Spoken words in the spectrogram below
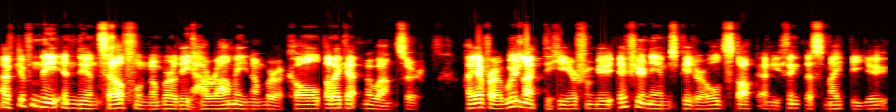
I've given the Indian cell phone number, the Harami number, a call, but I get no answer. However, I would like to hear from you if your name's Peter Holdstock and you think this might be you.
